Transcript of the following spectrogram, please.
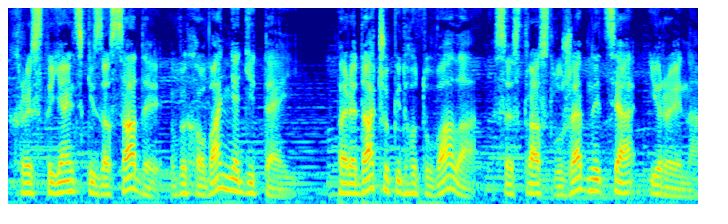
Християнські засади виховання дітей. Передачу підготувала сестра служебниця Ірина.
